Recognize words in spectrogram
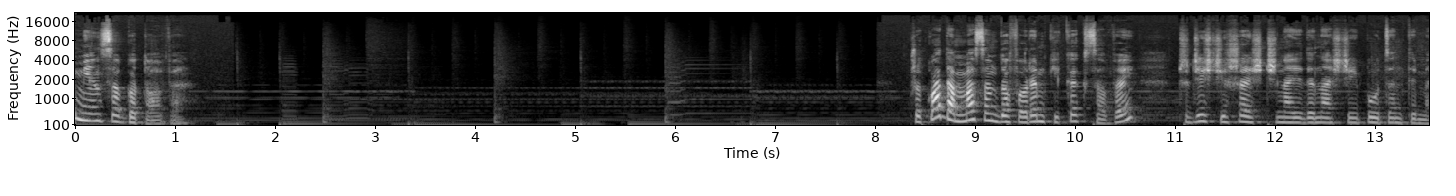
I mięso gotowe. Przekładam masę do foremki keksowej 36 na 11,5 cm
